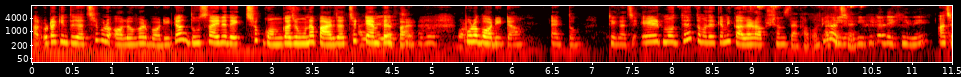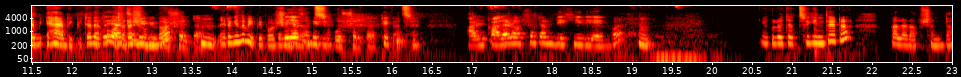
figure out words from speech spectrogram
আর ওটা কিন্তু যাচ্ছে পুরো অল ওভার বডিটা দু সাইডে দেখছ গঙ্গা যমুনা পার যাচ্ছে টেম্পল পুরো পুরো বডিটা একদম। ঠিক আছে এর মধ্যে তোমাদেরকে আমি কালার অপশনস দেখাবো ঠিক আছে? বিপিটা দেখিয়ে দিই। আচ্ছা হ্যাঁ বিপিটা দেখো কতটা সুন্দর। হুম এটা কিন্তু বিপি এটা পোর্শন যাচ্ছে বিপি পোর্শনটা ঠিক আছে। আর এই কালার অপশনটা আমি দেখিয়ে দিই একবার। হুম এগুলো যাচ্ছে কিন্তু এটা কালার অপশনটা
